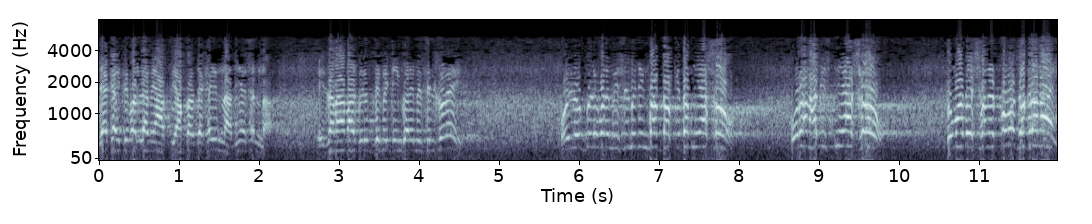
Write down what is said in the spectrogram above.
দেখাইতে পারলে আমি আসি, আপনারা দেখাইন না, নিয়ে আসেন না। এই যারা আমার বিরুদ্ধে মিটিং করে, মিছিল করে, ওই লোকগুলো করে মিছিল মিটিং বাদ দাও, কিতাব নিয়ে আসো, কোরআন, হাদিস নিয়ে আসো। তোমাদের সঙ্গে কোনো ঝগড়া নাই।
